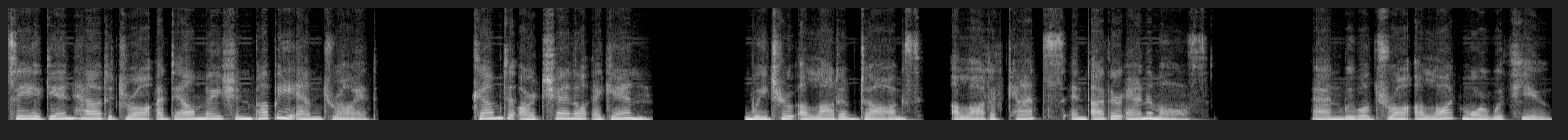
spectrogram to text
See again how to draw a Dalmatian puppy and draw it. Come to our channel again. We drew a lot of dogs, a lot of cats and other animals. And we will draw a lot more with you.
